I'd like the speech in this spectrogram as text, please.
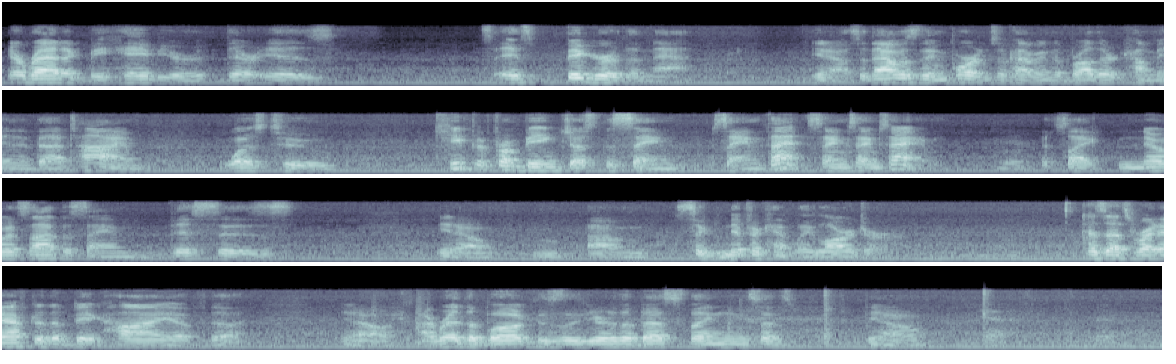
erratic behavior. There is it's, it's bigger than that. You know, so that was the importance of having the brother come in at that time was to keep it from being just the same same thing, same same same. It's like no, it's not the same. This is, you know, um, significantly larger. Because that's right after the big high of the, you know, I read the book. This is you're the best thing since, you know, Yeah.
